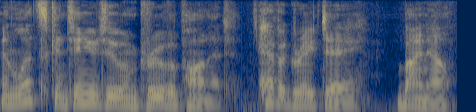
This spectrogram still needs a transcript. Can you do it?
and let's continue to improve upon it. Have a great day. Bye now.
